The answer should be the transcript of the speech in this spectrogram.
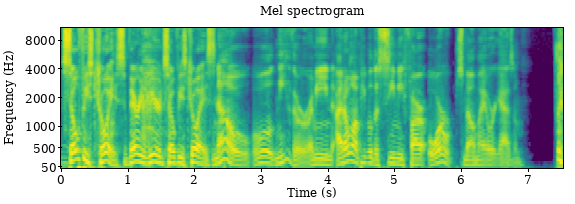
Sophie's choice. Very weird. Sophie's choice. No, well, neither. I mean, I don't want people to see me fart or smell my orgasm.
